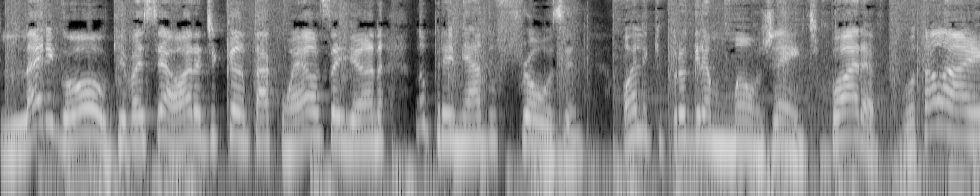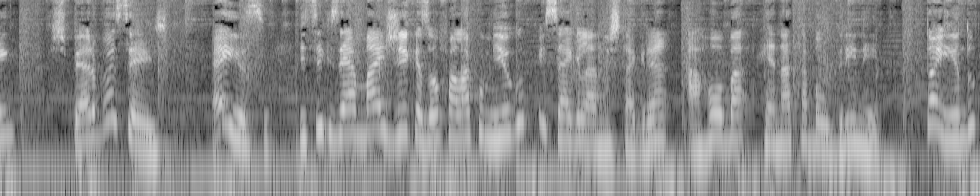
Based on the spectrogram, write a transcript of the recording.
Let It Go, que vai ser a hora de cantar com Elsa e Ana no premiado Frozen. Olha que programão, gente. Bora, vou tá lá, hein? Espero vocês. É isso. E se quiser mais dicas ou falar comigo, me segue lá no Instagram, arroba Renata Boldrini. Tô indo,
